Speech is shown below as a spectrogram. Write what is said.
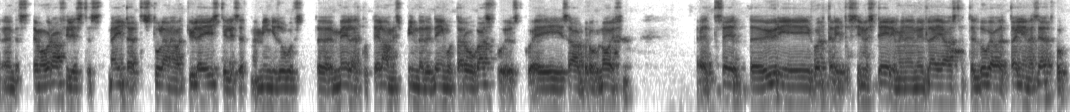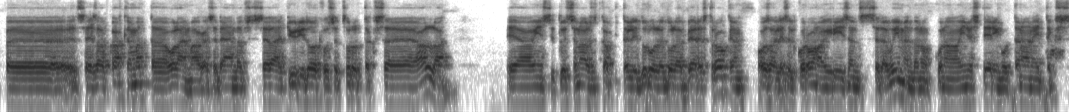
nendest demograafilistest näitajatest tulenevalt üle-eestiliselt me mingisugust äh, meeletut elamispindade tehingute arvu kasvu justkui ei saa prognoosida. et see, et üürikorteritesse investeerimine nüüd lähiaastatel tugevalt Tallinnas jätkub, see saab kahtlemata olema, aga see tähendab siis seda, et üüritootlused surutakse alla ja institutsionaalset kapitali turule tuleb järjest rohkem. osaliselt koroonakriis on seda võimendanud, kuna investeeringud täna näiteks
